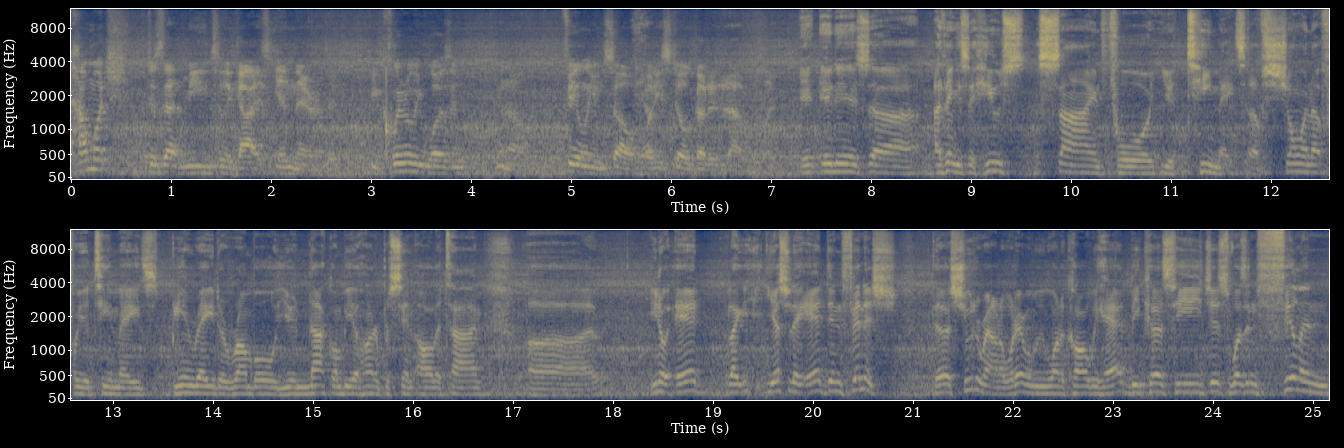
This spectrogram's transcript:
how much does that mean to the guys in there that he clearly wasn't, you know, feeling himself, yeah. but he still gutted it out? It, it is, uh, I think it's a huge sign for your teammates of showing up for your teammates, being ready to rumble. You're not going to be 100% all the time. Uh, you know, Ed, like yesterday, Ed didn't finish the shoot around or whatever we want to call we had because he just wasn't feeling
